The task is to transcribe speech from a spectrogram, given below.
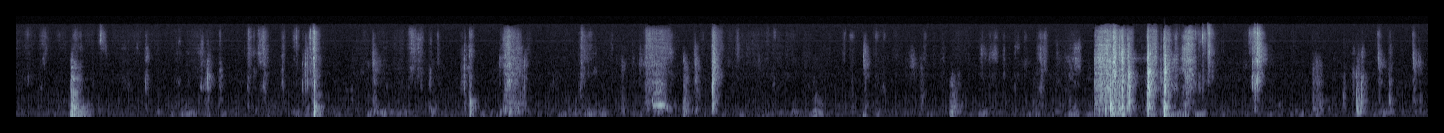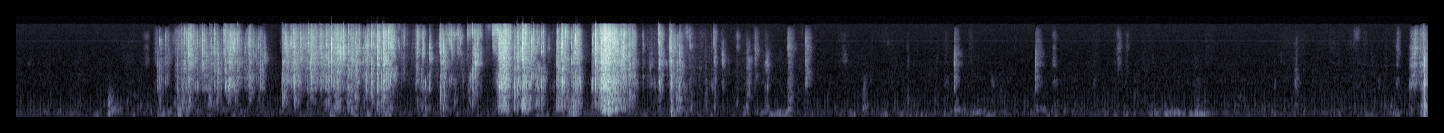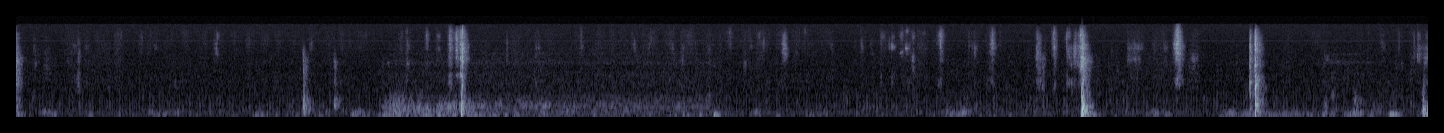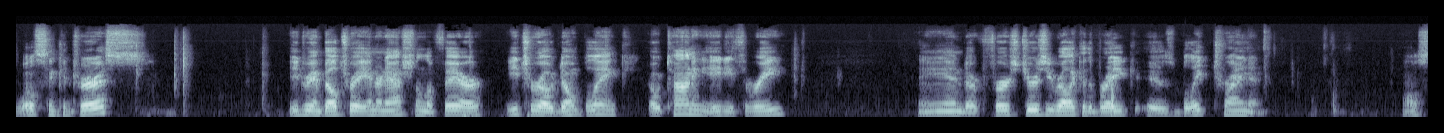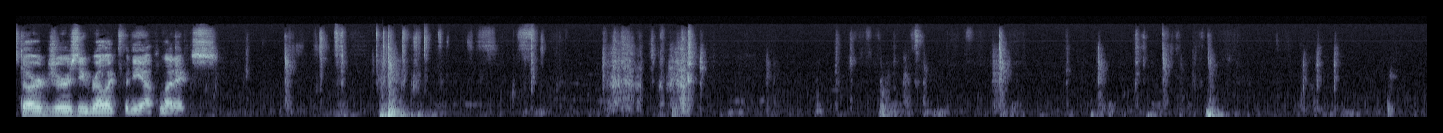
Willson Contreras, Adrian Beltre International Affair, Ichiro Don't Blink, Ohtani, 83, and our first jersey relic of the break is Blake Treinen, All-Star jersey relic for the Athletics.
